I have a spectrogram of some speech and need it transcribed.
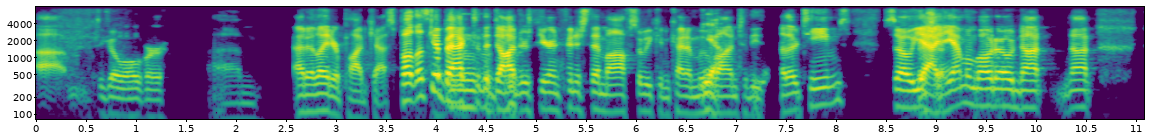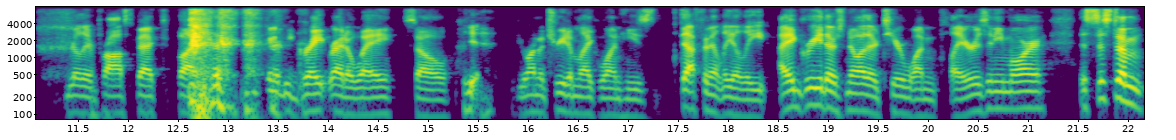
um, to go over um, at a later podcast. But let's get back to the mm-hmm. Dodgers here and finish them off so we can kind of move yeah. on to these other teams. So yeah, sure. Yamamoto not not really a prospect, but he's going to be great right away. So yeah. if you want to treat him like one, he's definitely elite. I agree there's no other tier 1 players anymore. The system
